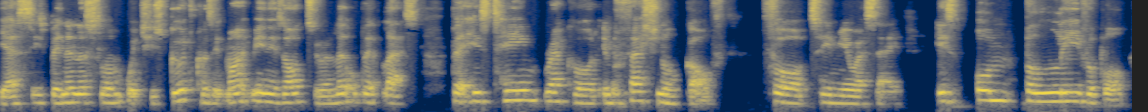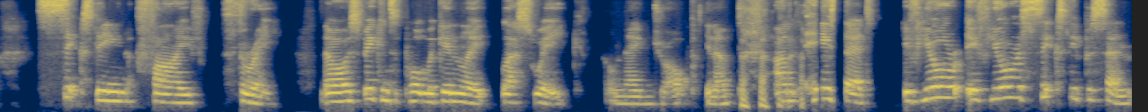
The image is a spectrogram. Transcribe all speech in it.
Yes, he's been in a slump, which is good because it might mean his odds are a little bit less. But his team record in professional golf for Team USA is unbelievable 16 5 3. Now, I was speaking to Paul McGinley last week, or name drop, you know, and he said, if you're if you're a 60%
